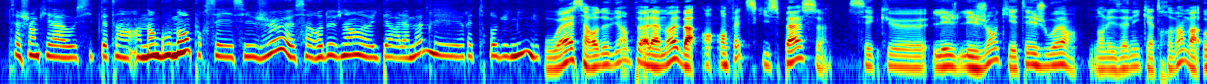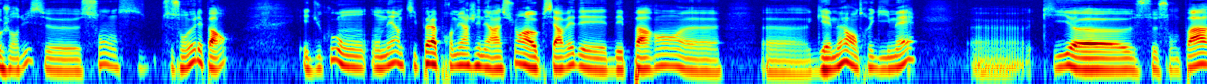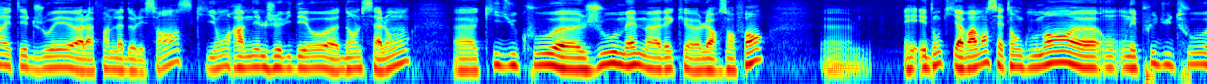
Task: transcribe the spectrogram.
Sachant qu'il y a aussi peut-être un, un, engouement pour ces, ces, jeux, ça redevient hyper à la mode, les rétro gaming? Ouais, ça redevient un peu à la mode. Bah, en, en fait, ce qui se passe, c'est que les, les, gens qui étaient joueurs dans les années 80, bah, aujourd'hui, ce sont, ce sont eux les parents. Et du coup, on, est un petit peu la première génération à observer des, parents euh, euh, gamers, entre guillemets, euh, qui euh, se sont pas arrêtés de jouer à la fin de l'adolescence, qui ont ramené le jeu vidéo dans le salon, qui du coup jouent même avec leurs enfants. Et, donc, il y a vraiment cet engouement. on n'est plus du tout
